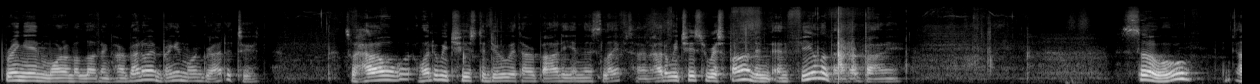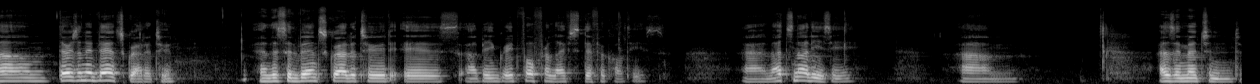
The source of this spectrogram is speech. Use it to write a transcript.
bring in more of a loving heart? How do I bring in more gratitude? So how, what do we choose to do with our body in this lifetime? How do we choose to respond and, and feel about our body? So um, there's an advanced gratitude. And this advanced gratitude is uh, being grateful for life's difficulties. And that's not easy. Um, as I mentioned,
